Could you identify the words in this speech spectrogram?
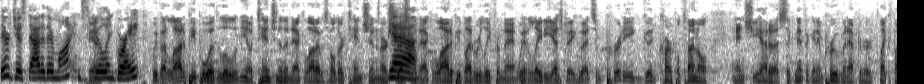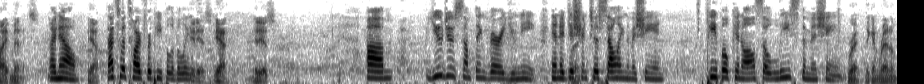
they're just out of their minds, Yeah. feeling great. We've had a lot of people with a little, you know, tension in the neck. A lot of us hold our tension and our Yeah. stress in the neck. A lot of people had relief from that. We had a lady yesterday who had some pretty good carpal tunnel, and she had a significant improvement after like five minutes. I know. Yeah. That's what's hard for people to believe. It is. Yeah, it is. Um, you do something very unique. In addition to selling the machine, people can also lease the machine. Right. They can rent them.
